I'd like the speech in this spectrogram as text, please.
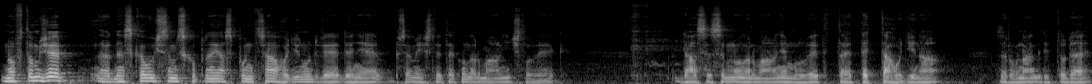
No v tom, že dneska už jsem schopný aspoň třeba hodinu, dvě denně přemýšlet jako normální člověk. Dá se se mnou normálně mluvit, to je teď ta hodina, zrovna kdy to jde.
